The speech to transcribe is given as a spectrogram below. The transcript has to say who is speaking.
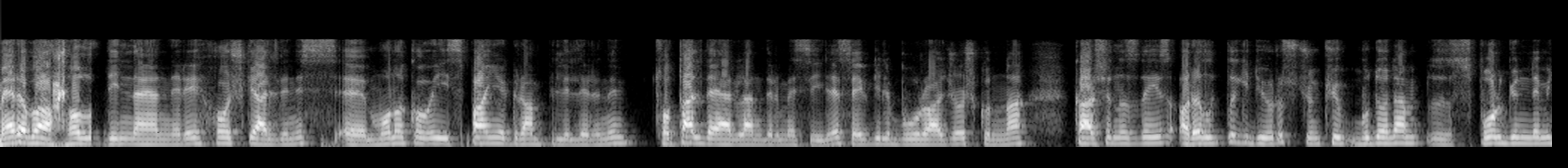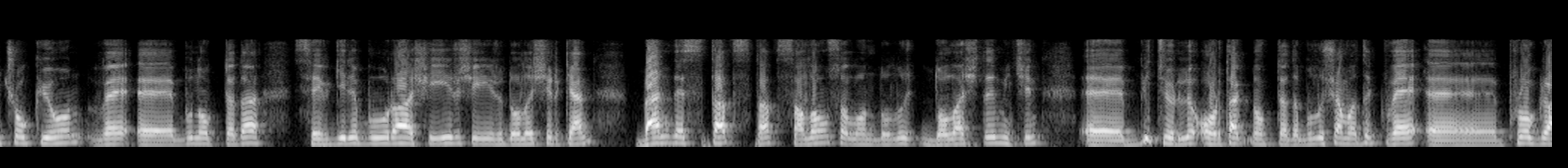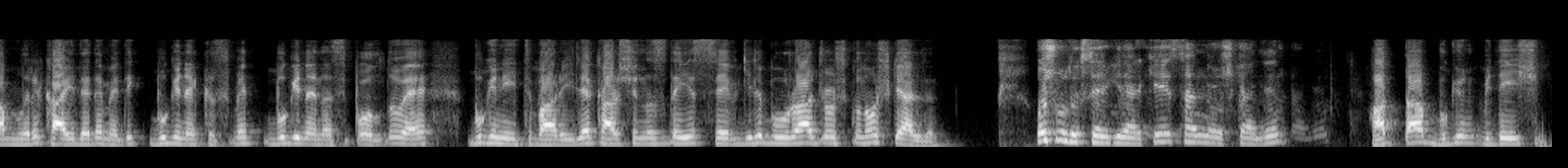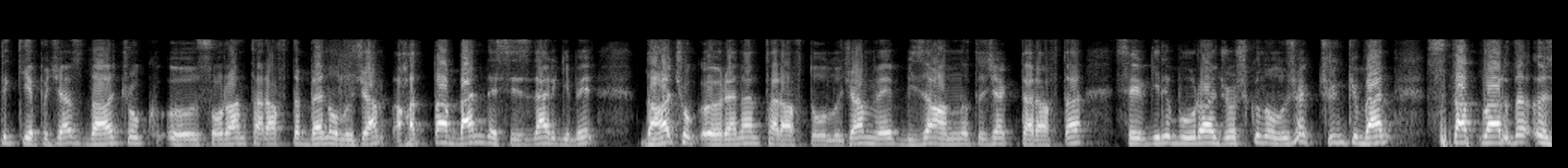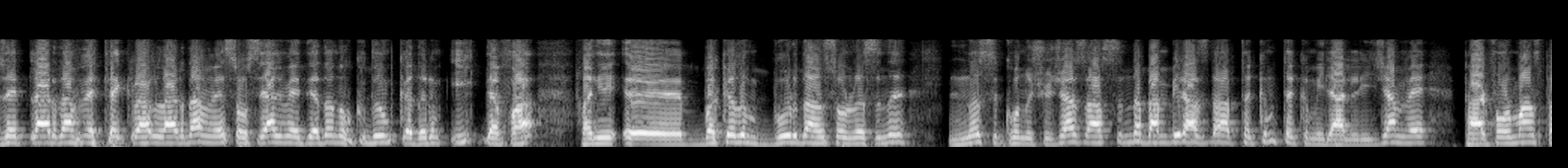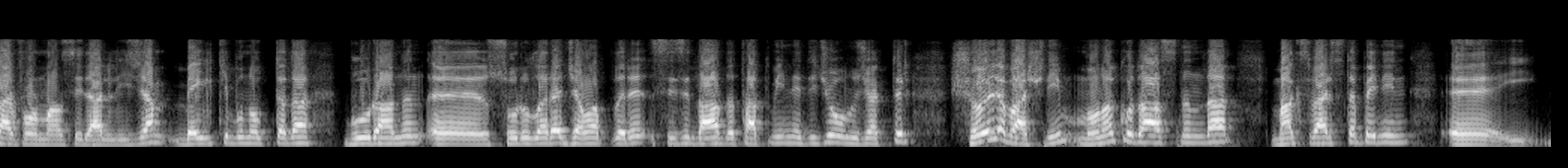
Speaker 1: Merhaba Halı dinleyenleri, hoş geldiniz. E, Monaco ve İspanya Grand Prix'lerinin total değerlendirmesiyle sevgili Buğra Coşkun'la karşınızdayız. Aralıklı gidiyoruz çünkü bu dönem e, spor gündemi çok yoğun ve e, bu noktada sevgili Buğra şehir şehir dolaşırken ben de stat stat salon salon dolu, dolaştığım için e, bir türlü ortak noktada buluşamadık ve e, programları kaydedemedik. Bugüne kısmet, bugüne nasip oldu ve bugün itibariyle karşınızdayız. Sevgili Buğra Coşkun hoş geldin.
Speaker 2: Hoş bulduk sevgili erkeğe. Sen de hoş geldin.
Speaker 1: Hatta bugün bir değişiklik yapacağız. Daha çok e, soran tarafta ben olacağım. Hatta ben de sizler gibi daha çok öğrenen tarafta olacağım ve bize anlatacak tarafta sevgili Buğra Coşkun olacak. Çünkü ben statlarda özetlerden ve tekrarlardan ve sosyal medyadan okuduğum kadarım ilk defa hani e, bakalım buradan sonrasını nasıl konuşacağız? Aslında ben biraz daha takım takım ilerleyeceğim ve performans performans ilerleyeceğim. Belki bu noktada Buğra'nın e, sorulara cevapları sizi daha da tatmin edici olacaktır. Şöyle başlayayım. Monaco'da aslında Max Verstappen'in e,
